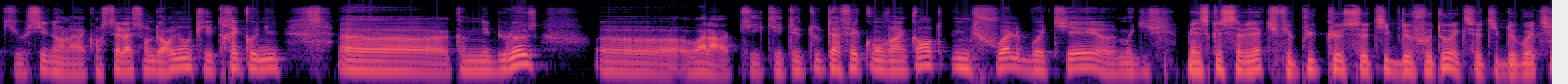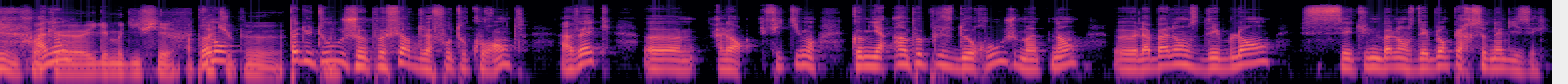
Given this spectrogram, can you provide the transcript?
qui est aussi dans la constellation d'Orion, qui est très connue comme nébuleuse. Euh, voilà, qui, était tout à fait convaincante une fois le boîtier euh, modifié. Mais est-ce que ça veut dire que tu fais plus que ce type de photo avec ce type de boîtier une fois ah qu'il est modifié? Après, tu peux. Pas du tout. Hmm. Je peux faire de la photo courante avec. Euh, alors, effectivement, comme il y a un peu plus de rouge maintenant, la balance des blancs, c'est une balance des blancs personnalisée.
